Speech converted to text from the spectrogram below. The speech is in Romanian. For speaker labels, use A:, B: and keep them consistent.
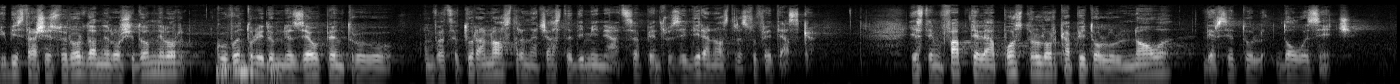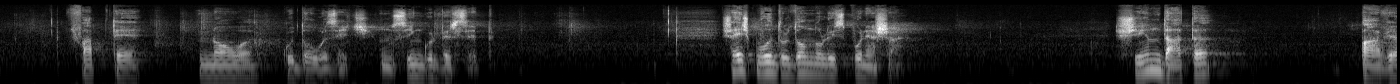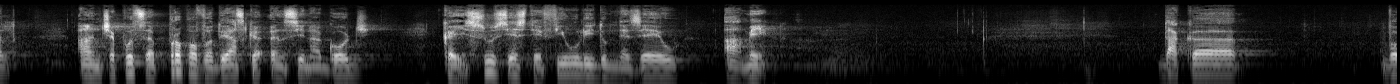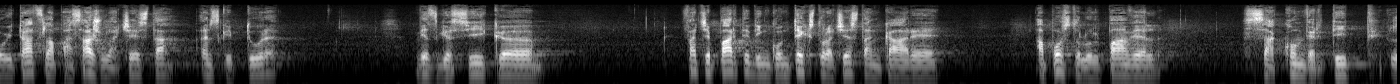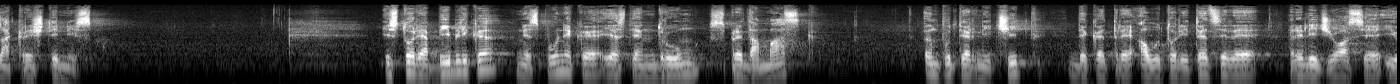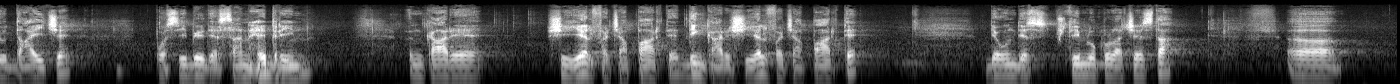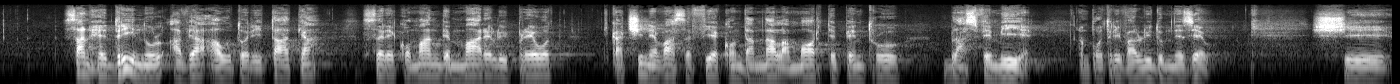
A: Iubiți frați și surori, doamnelor și domnilor, cuvântul lui Dumnezeu pentru învățătura noastră în această dimineață, pentru zidirea noastră sufletească. Este în Faptele Apostolilor, capitolul 9, versetul 20. Fapte 9 cu 20, un singur verset. Și aici cuvântul Domnului spune așa. Și îndată Pavel a început să propovăduiască în sinagogi că Isus este Fiul lui Dumnezeu. Amin. Dacă vă uitați la pasajul acesta în Scriptură, veți găsi că face parte din contextul acesta în care Apostolul Pavel s-a convertit la creștinism. Istoria biblică ne spune că este în drum spre Damasc, împuternicit de către autoritățile religioase iudaice, posibil de Sanhedrin, în care și el făcea parte, din care și el făcea parte, de unde știm lucrul acesta, uh, Sanhedrinul avea autoritatea să recomande marelui preot ca cineva să fie condamnat la moarte pentru blasfemie împotriva lui Dumnezeu. Și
